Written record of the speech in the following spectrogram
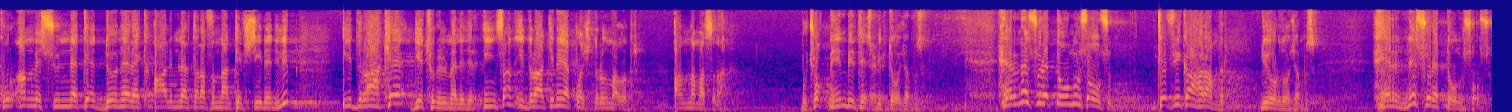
Kur'an ve sünnete dönerek alimler tarafından tefsir edilip idrake getirilmelidir. İnsan idrakine yaklaştırılmalıdır. Anlamasına. Bu çok mühim bir tespitti hocamız. her ne surette olursa olsun tefrika haramdır diyordu hocamız. Her ne surette olursa olsun.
